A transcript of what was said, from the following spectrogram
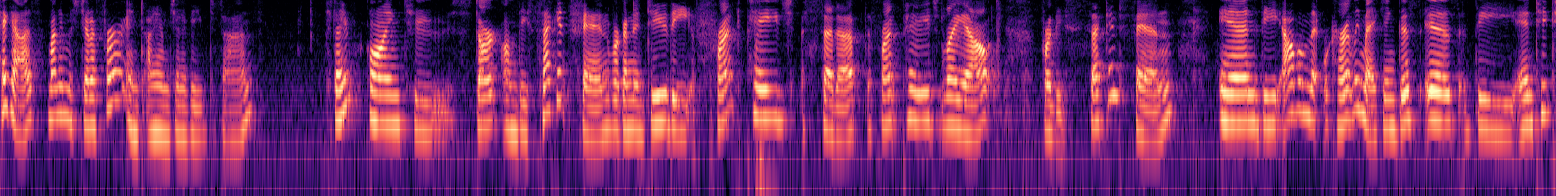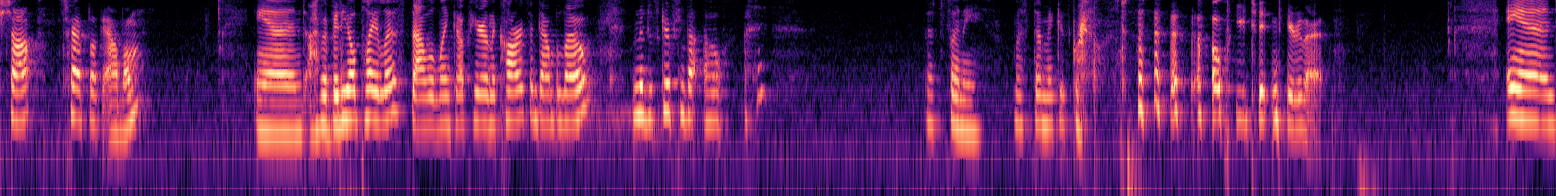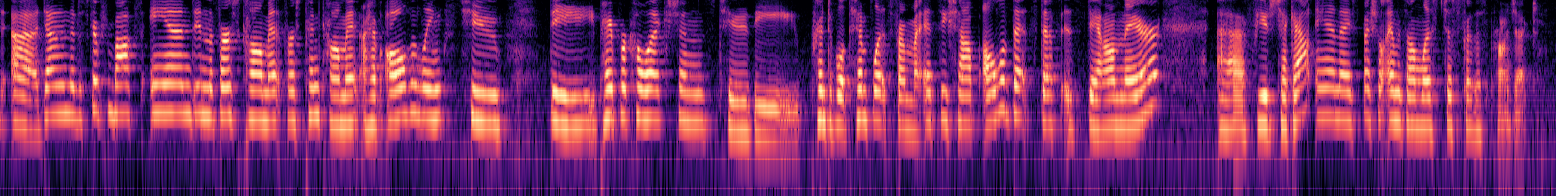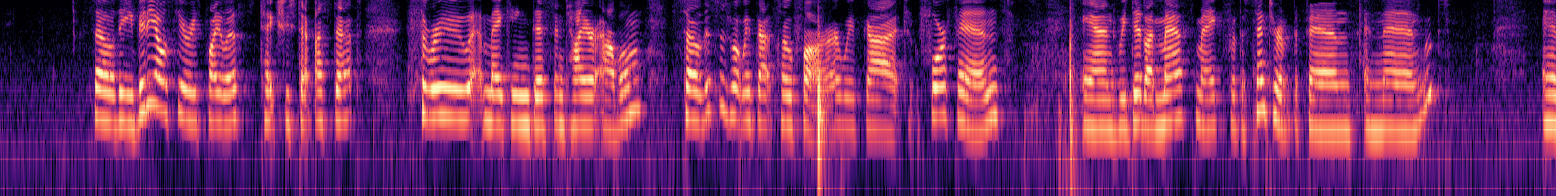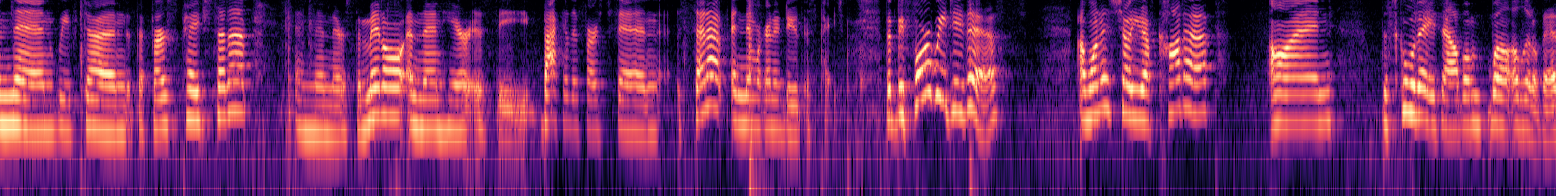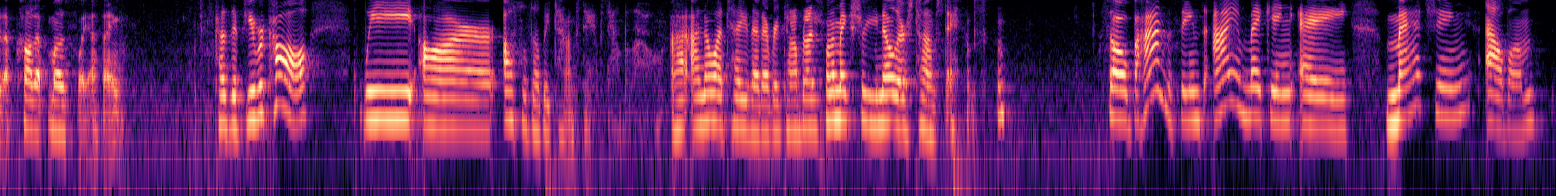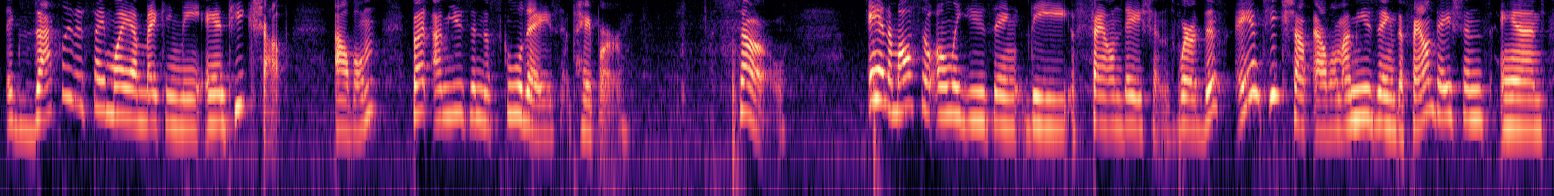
Hey guys, my name is Jennifer and I am Jen of Eve Designs. Today we're going to start on the second fin. We're going to do the front page setup, the front page layout for the second fin and the album that we're currently making. This is the Antique Shop scrapbook album and I have a video playlist that I will link up here in the cards and down below in the description box. Oh, that's funny. My stomach is growling. I hope you didn't hear that and uh, down in the description box and in the first comment, first pinned comment, I have all the links to the paper collections, to the printable templates from my Etsy shop. All of that stuff is down there uh, for you to check out and a special Amazon list just for this project. So the video series playlist takes you step by step through making this entire album. So this is what we've got so far. We've got four fins, and we did a mass make for the center of the fins and then whoops and then we've done the first page setup and then there's the middle and then here is the back of the first fin setup and then we're going to do this page. But before we do this I want to show you I've caught up on the School Days album well a little bit I've caught up mostly I think. Because if you recall we are also there'll be timestamps down I, I know I tell you that every time, but I just want to make sure you know there's timestamps. so behind the scenes, I am making a matching album exactly the same way I'm making the Antique Shop album, but I'm using the School Days paper. So, and I'm also only using the foundations, where this Antique Shop album, I'm using the foundations and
